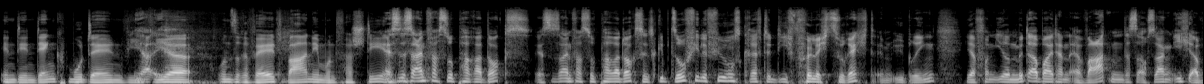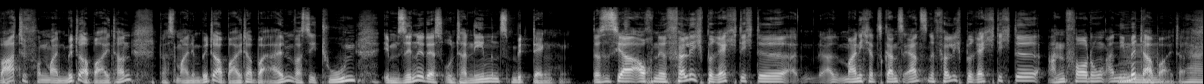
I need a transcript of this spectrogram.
in den Denkmodellen, wie ja, wir ja. unsere Welt wahrnehmen und verstehen. Es ist einfach so paradox. Es ist einfach so paradox. Es gibt so viele Führungskräfte, die völlig zu Recht im Übrigen ja von ihren Mitarbeitern erwarten, dass auch sagen, ich erwarte von meinen Mitarbeitern, dass meine Mitarbeiter bei allem, was sie tun, im Sinne des Unternehmens mitdenken. Das ist ja auch eine völlig berechtigte, meine ich jetzt ganz ernst, eine völlig berechtigte Anforderung an die mhm. Mitarbeiter. Ja,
